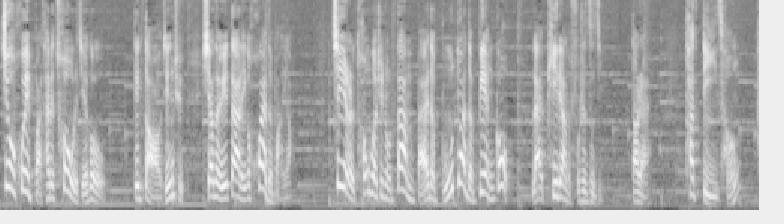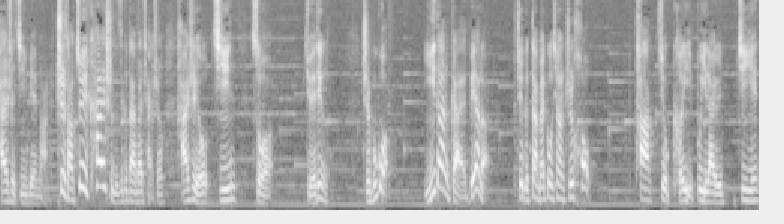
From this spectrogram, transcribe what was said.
就会把它的错误的结构给导进去，相当于带了一个坏的榜样，进而通过这种蛋白的不断的变构来批量的复制自己。当然，它底层还是基因编码的，至少最开始的这个蛋白产生还是由基因所决定的。只不过一旦改变了这个蛋白构象之后，它就可以不依赖于基因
